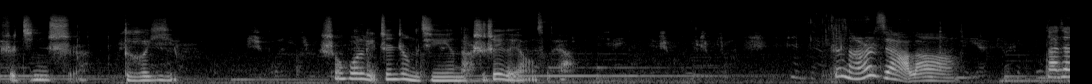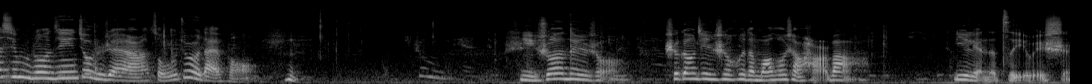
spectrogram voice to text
是矜持、得意。生活里真正的精英哪是这个样子的呀？这哪儿假了？大家心目中的精英就是这样，走路就是带风。哼你说的那种，是刚进社会的毛头小孩吧？一脸的自以为是。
